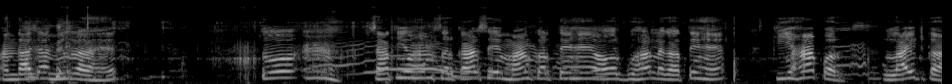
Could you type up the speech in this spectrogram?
अंदाज़ा मिल रहा है। तो साथियों हम सरकार से मांग करते हैं और गुहार लगाते हैं कि यहाँ पर लाइट का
